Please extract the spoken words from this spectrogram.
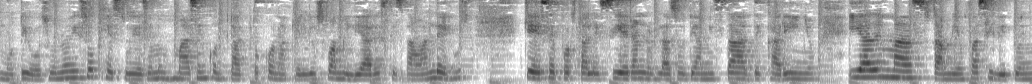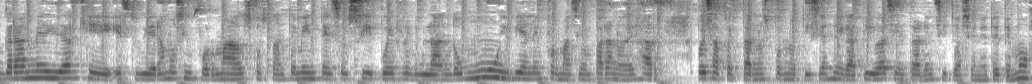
motivos. Uno hizo que estuviésemos más en contacto con aquellos familiares que estaban lejos, que se fortalecieran los lazos de amistad, de cariño y además también facilitó en gran medida que estuviéramos informados constantemente, eso sí, pues regulando muy bien la información para no dejar pues afectarnos por noticias negativas y entrar en situaciones de temor.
